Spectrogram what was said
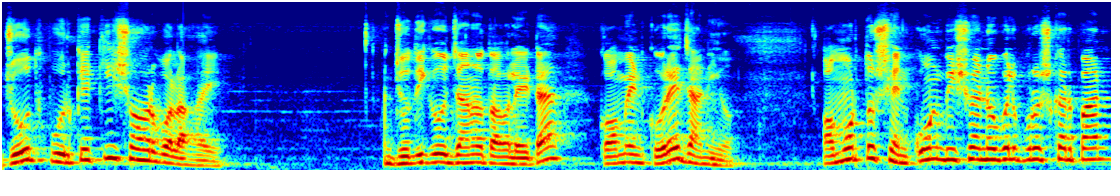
যোধপুরকে কি শহর বলা হয়? যদি কেউ জানো তাহলে এটা কমেন্ট করে জানিও। অমর্ত্য সেন, কোন বিষয়ে নোবেল পুরস্কার পান?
